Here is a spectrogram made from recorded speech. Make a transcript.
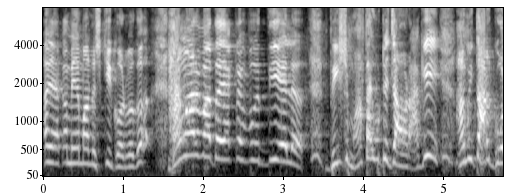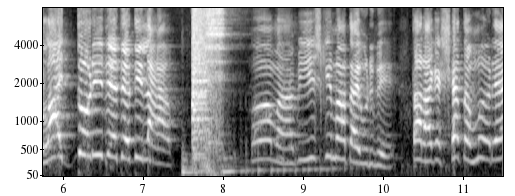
আমি একা মেয়ে মানুষ কি করব গো? আমার মাথায় একটা বুদ্ধি এলো। বিষ মাথায় উঠে যাওয়ার আগে আমি তার গোলায় দড়ি বেঁধে দিলাম। ও মা বিষ কি মাথায় উঠবে? তার আগে সে তো মরে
